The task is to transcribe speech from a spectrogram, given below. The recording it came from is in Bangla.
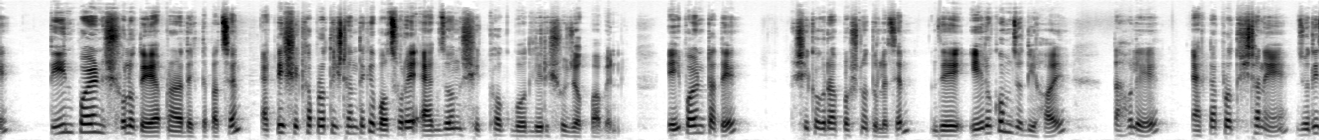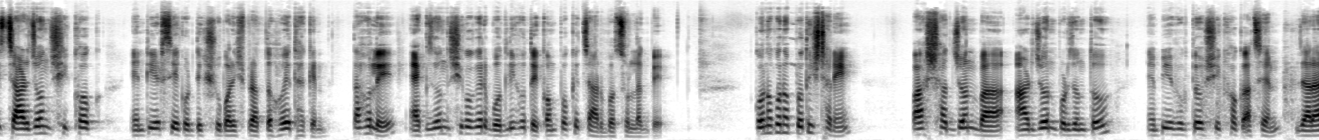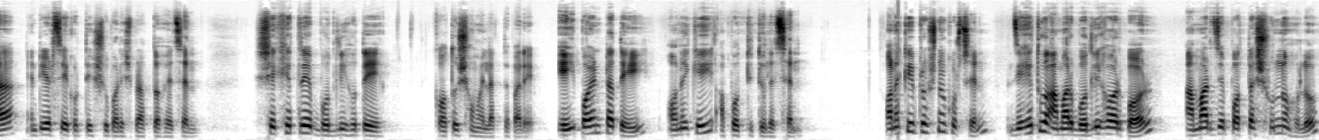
তিন পয়েন্ট ষোলোতে আপনারা দেখতে পাচ্ছেন, একটি শিক্ষা প্রতিষ্ঠান থেকে বছরে একজন শিক্ষক বদলির সুযোগ পাবেন। এই পয়েন্টটাতে শিক্ষকরা প্রশ্ন তুলেছেন যে এরকম যদি হয়, তাহলে একটা প্রতিষ্ঠানে যদি চারজন শিক্ষক এনটিআরসি কর্তৃক সুপারিশপ্রাপ্ত হয়ে থাকেন, তাহলে একজন শিক্ষকের বদলি হতে কমপক্ষে চার বছর লাগবে। কোনো কোনো প্রতিষ্ঠানে পাঁচ সাতজন বা আটজন পর্যন্ত এমপিএভুক্ত শিক্ষক আছেন যারা এনটিআরসি কর্তৃক সুপারিশপ্রাপ্ত হয়েছেন। সেক্ষেত্রে বদলি হতে কত সময় লাগতে পারে? এই পয়েন্টটাতেই অনেকেই আপত্তি তুলেছেন। অনেকেই প্রশ্ন করছেন, যেহেতু আমার বদলি হওয়ার পর আমার যে পদটা শূন্য হলো,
